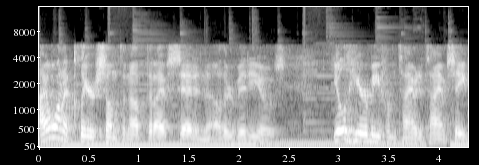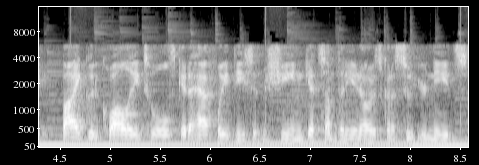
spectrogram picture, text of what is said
I want to clear something up that I've said in other videos. You'll hear me from time to time say, buy good quality tools, get a halfway decent machine, get something you know that's going to suit your needs.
